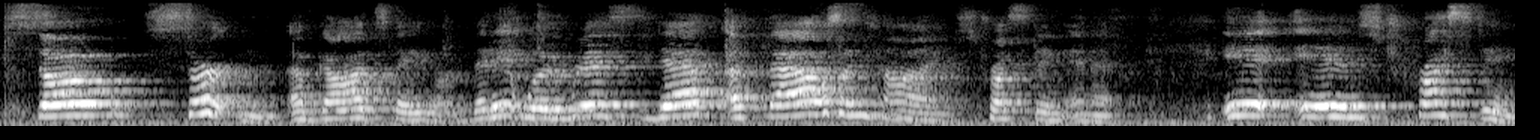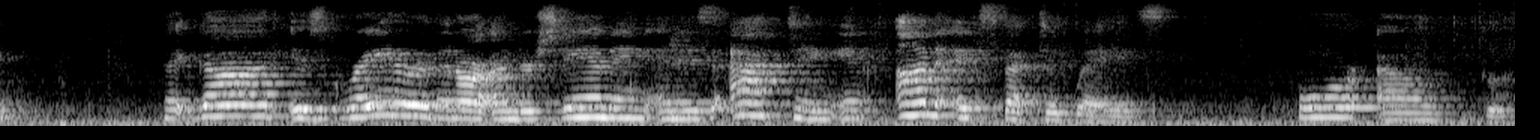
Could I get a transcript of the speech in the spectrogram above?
so certain of God's favor that it would risk death a thousand times trusting in it. It is trusting that God is greater than our understanding and is acting in unexpected ways for our good.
